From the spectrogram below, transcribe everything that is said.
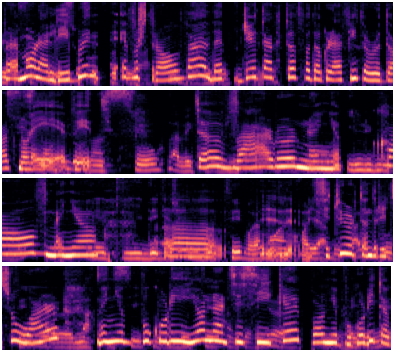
Pra mora librin e vështrova dhe gjeta këtë fotografi të Rudolf Nurejevit të varur në një kovë me një fytyrë të ndriçuar, me një bukuri jo narcisike, por një bukuri të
